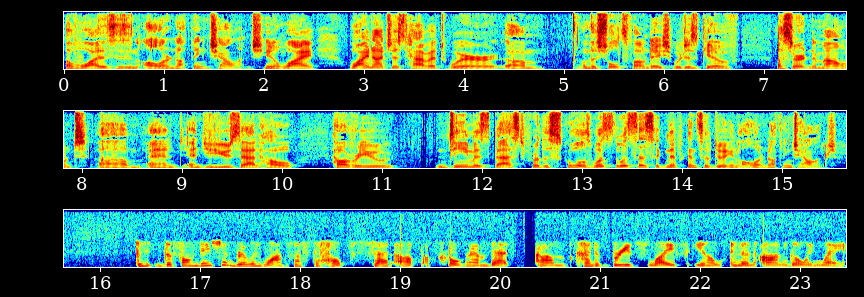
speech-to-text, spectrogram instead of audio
of why this is an all or nothing challenge. You know, why why not just have it where um, the Schulze Foundation would just give a certain amount um, and and you use that how however you deem is best for the schools. What's what's the significance of doing an all or nothing challenge? The, the foundation really wants us to help set up a program that um, kind of breathes life in, a, in an ongoing way.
